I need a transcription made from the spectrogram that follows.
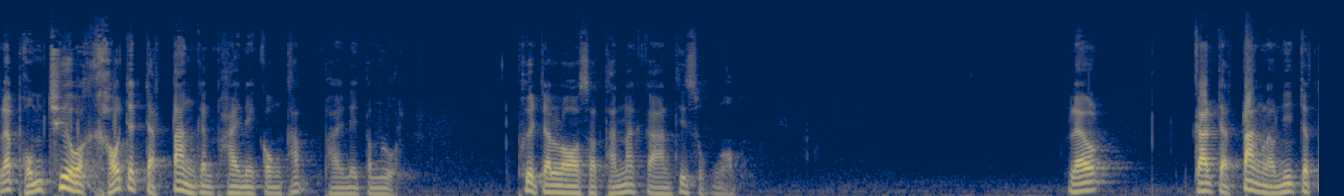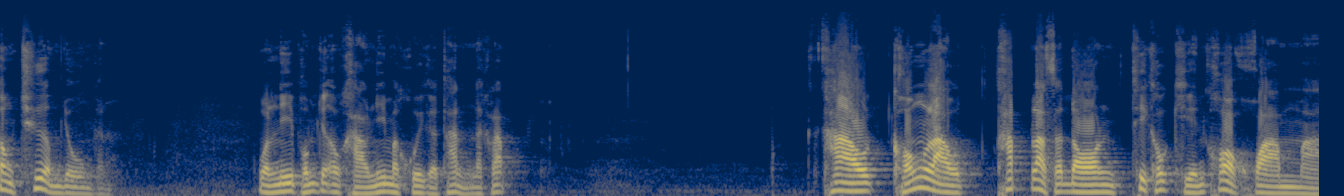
และผมเชื่อว่าเขาจะจัดตั้งกันภายในกองทัพภายในตำรวจ เพื่อจะรอสถานการณ์ที่สุกงอมแล้วการจัดตั้งเหล่านี้จะต้องเชื่อมโยงกัน วันนี้ผมจึงเอาข่าวนี้มาคุยกับท่านนะครับ ข่าวของเหล่าทัพราษฎรที่เขาเขียนข้อความมา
